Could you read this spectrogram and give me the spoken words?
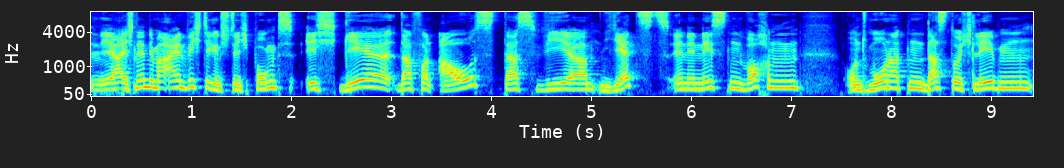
Ja, ich nenne dir mal einen wichtigen Stichpunkt. Ich gehe davon aus, dass wir jetzt in den nächsten Wochen und Monaten das durchleben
